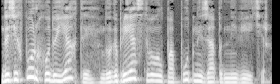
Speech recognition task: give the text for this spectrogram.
До сих пор ходу яхты благоприятствовал попутный западный ветер.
